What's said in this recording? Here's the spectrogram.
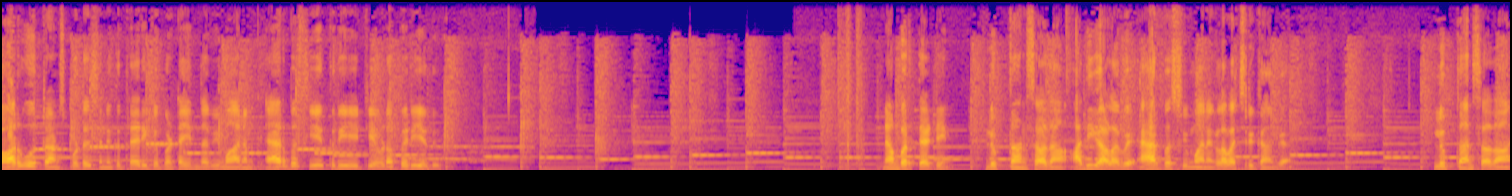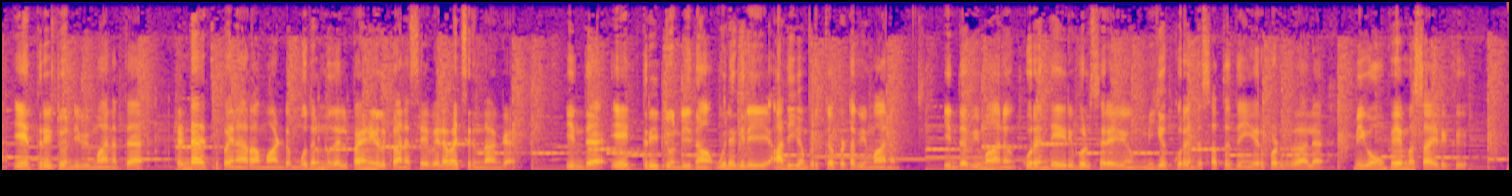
கார்கோ டிரான்ஸ்போர்ட்டேஷனுக்கு தயாரிக்கப்பட்ட இந்த விமானம் ஏர்பஸ் ஏ த்ரீ எயிட்டியை விட பெரியது. நம்பர் தேர்ட்டீன் லுப்தான்சா தான் அதிக அளவு ஏர்பஸ் விமானங்களை வச்சுருக்காங்க. லுப்தான்சா தான் ஏ த்ரீ டுவெண்ட்டி விமானத்தை ரெண்டாயிரத்தி பதினாறாம் ஆண்டு முதல் முதல் பயணிகளுக்கான சேவையில் வச்சுருந்தாங்க. இந்த ஏ த்ரீ டுவெண்ட்டி தான் உலகிலேயே அதிகம் விற்கப்பட்ட விமானம். இந்த விமானம் குறைந்த எரிபொருள் சிறையும் மிக குறைந்த சத்தத்தையும் ஏற்படுத்துறதால மிகவும் ஃபேமஸ் ஆயிருக்கு.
